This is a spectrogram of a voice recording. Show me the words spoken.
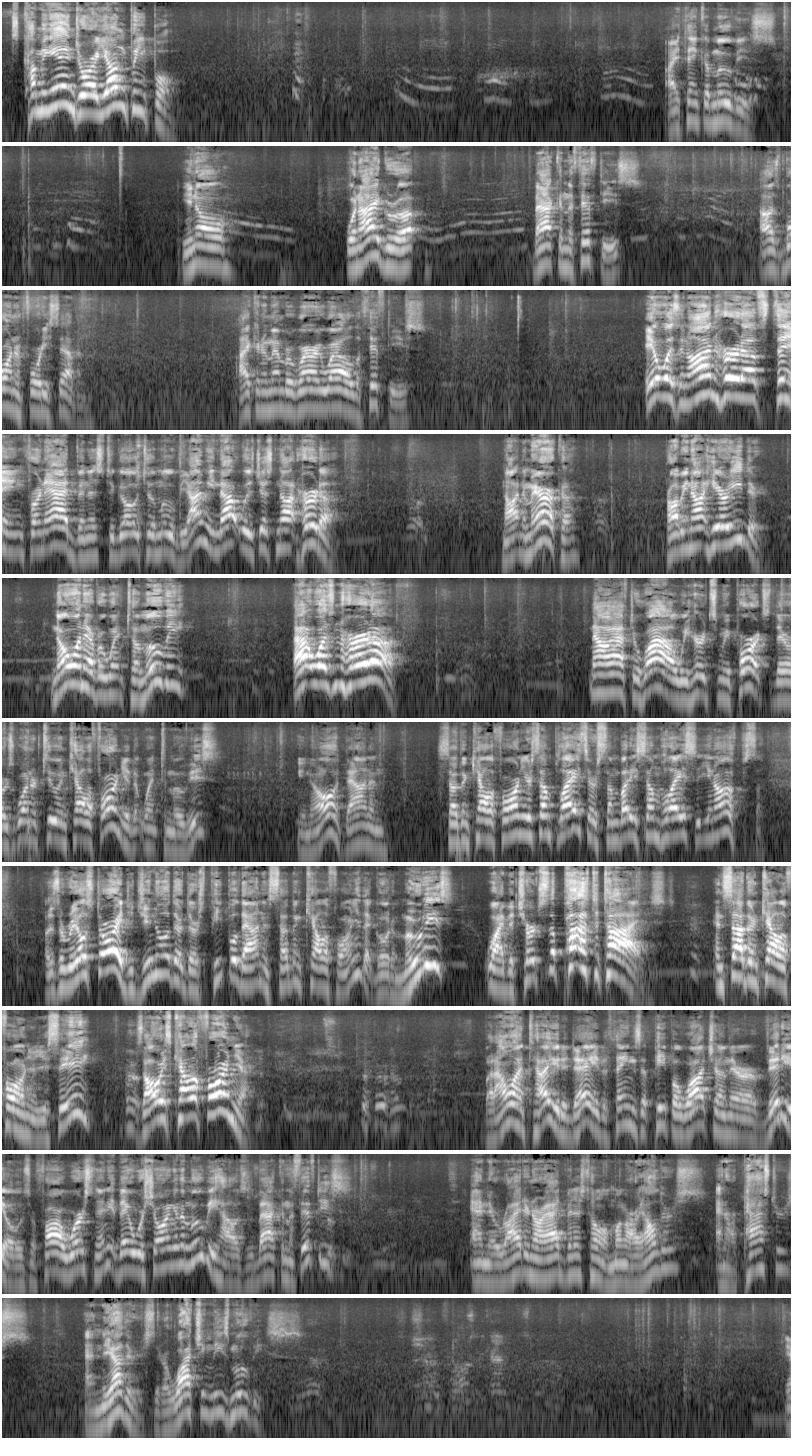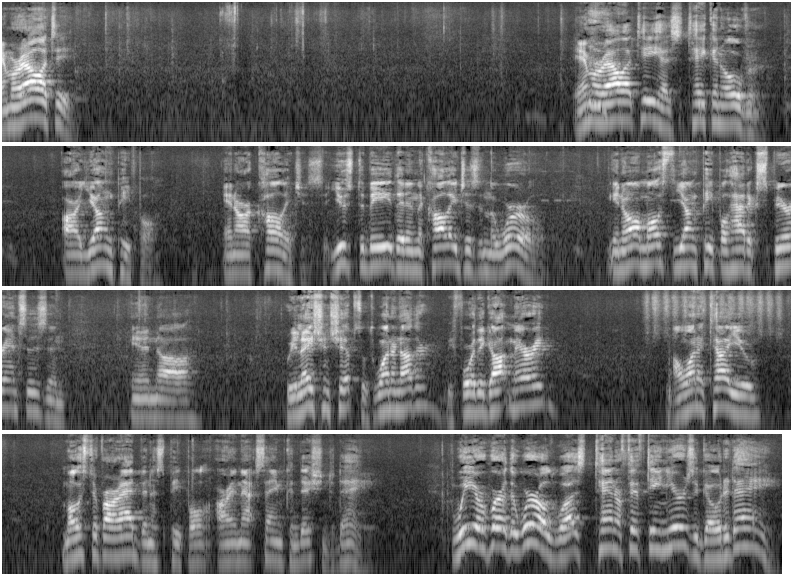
it's coming in to our young people. I think of movies. You know, when I grew up, back in the 50s, I was born in 47. I can remember very well the 50s. It was an unheard of thing for an Adventist to go to a movie. I mean, that was just not heard of. Not in America. Probably not here either. No one ever went to a movie. That wasn't heard of. Now, after a while, we heard some reports. There was one or two in California that went to movies. You know, down in Southern California or someplace, or somebody someplace you know, there's a real story. Did you know that there's people down in Southern California that go to movies? Why, the church is apostatized in Southern California, you see? It's always California. But I want to tell you today, the things that people watch on their videos are far worse than any they were showing in the movie houses back in the 50s. And they're right in our Adventist home among our elders and our pastors and the others that are watching these movies. Immorality. Immorality has taken over our young people in our colleges. It used to be that in the colleges in the world, you know, most young people had experiences in, in uh, relationships with one another before they got married. I want to tell you, most of our Adventist people are in that same condition today. We are where the world was 10 or 15 years ago today.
